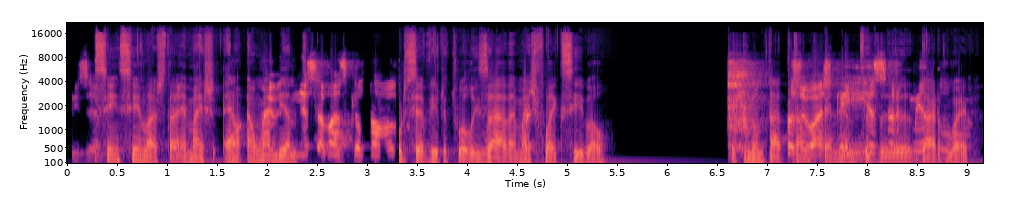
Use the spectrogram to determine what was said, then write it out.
por exemplo. Sim, sim, lá está. É, mais, é, é um ambiente, Nessa base que ele estava. por ser virtualizado, é mais flexível. Porque não está Mas tão eu acho que aí dependente esse de, de hardware.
